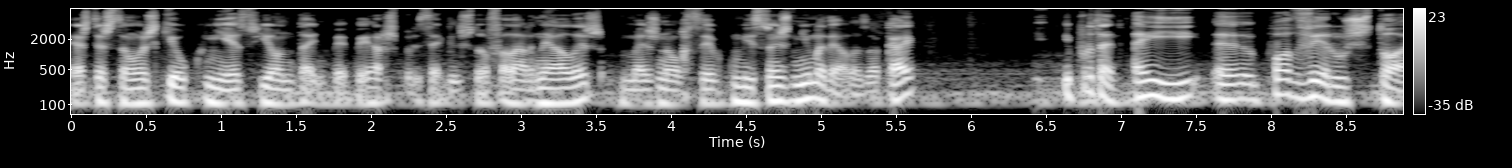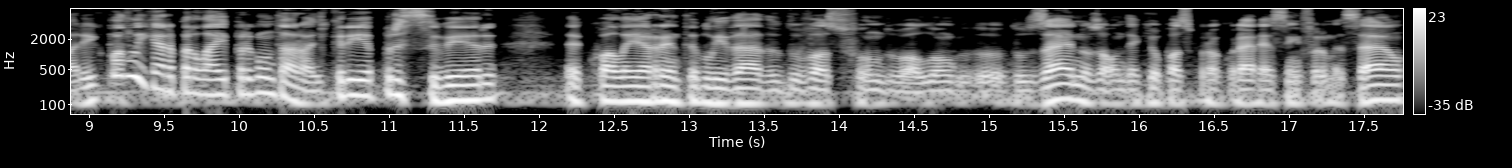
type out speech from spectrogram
Estas são as que eu conheço e onde tenho PPRs, por isso é que lhe estou a falar nelas, mas não recebo comissões nenhuma delas, ok? E, portanto, aí uh, pode ver o histórico, pode ligar para lá e perguntar: olha, queria perceber uh, qual é a rentabilidade do vosso fundo ao longo do, dos anos, onde é que eu posso procurar essa informação.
